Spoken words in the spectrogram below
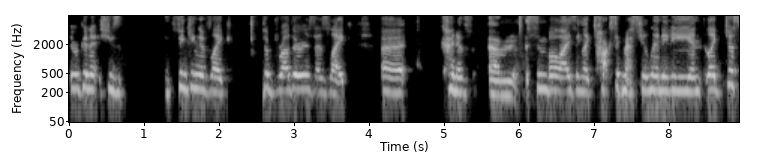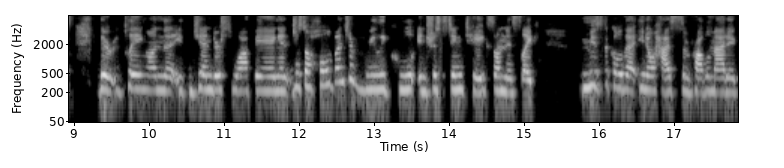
they were gonna. She was thinking of like the brothers as like, uh, kind of um symbolizing like toxic masculinity and like just they're playing on the gender swapping and just a whole bunch of really cool interesting takes on this like musical that you know has some problematic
